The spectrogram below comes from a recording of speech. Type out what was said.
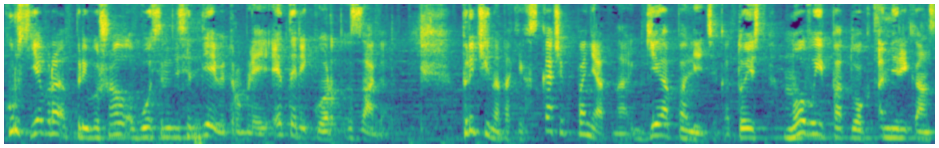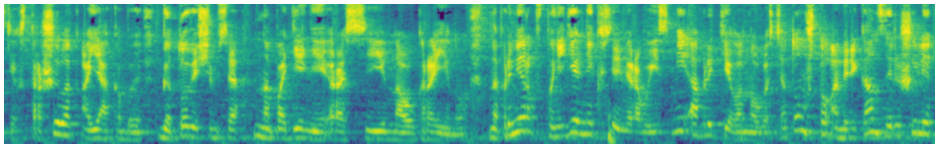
Курс евро превышал 89 рублей. Это рекорд за год. Причина таких скачек понятна – геополитика, то есть новый поток американских страшилок о якобы готовящемся нападении России на Украину. Например, в понедельник все мировые СМИ облетела новость о том, что американцы решили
